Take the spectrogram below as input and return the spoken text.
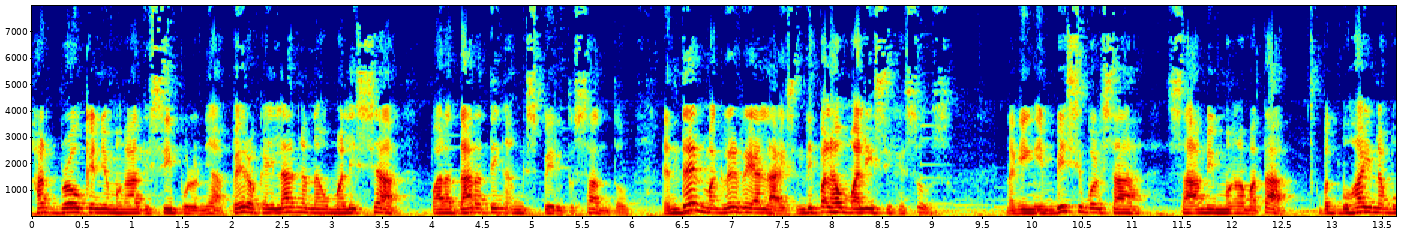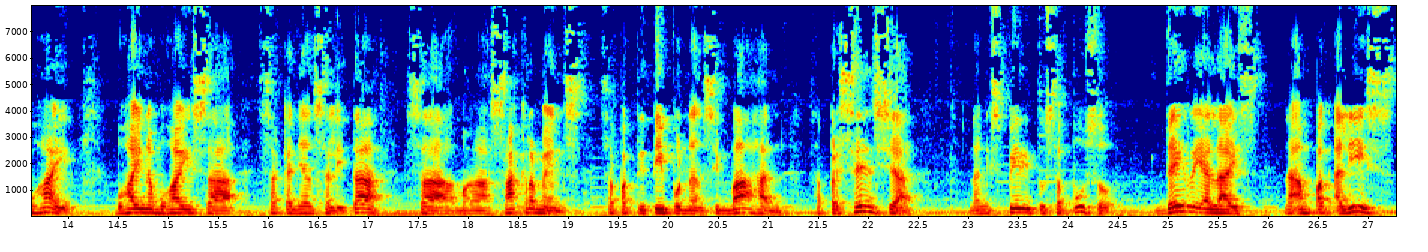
heartbroken yung mga disipulo niya. Pero kailangan na umalis siya para darating ang Espiritu Santo And then magre-realize, hindi pala umalis si Jesus. Naging invisible sa sa aming mga mata, but buhay na buhay. Buhay na buhay sa sa kanyang salita, sa mga sacraments, sa pagtitipon ng simbahan, sa presensya ng Espiritu sa puso. They realize na ang pag-alis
